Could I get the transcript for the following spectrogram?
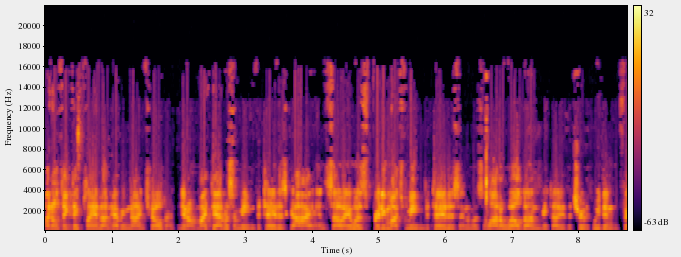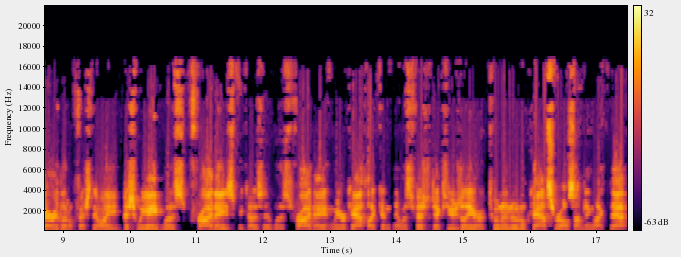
I don't think they planned on having nine children. You know, my dad was a meat and potatoes guy, and so it was pretty much meat and potatoes, and was a lot of well done meat. To tell you the truth, we didn't very little fish. The only fish we ate was Fridays because it was Friday and we were Catholic, and it was fish sticks usually or tuna noodle casserole, something like that.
